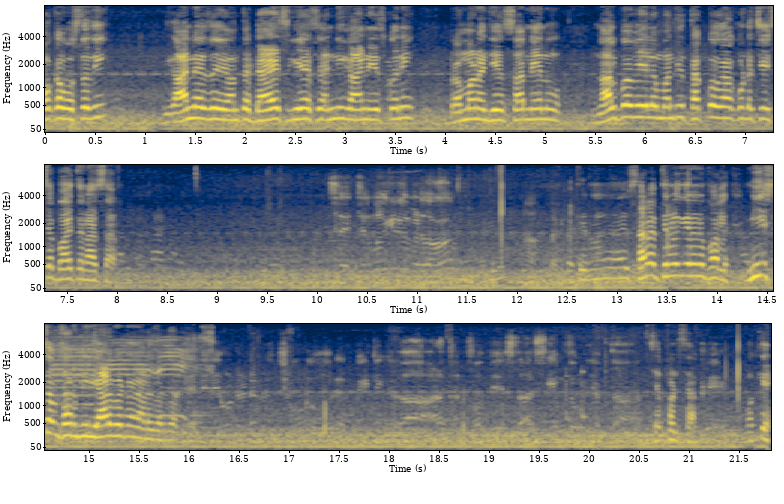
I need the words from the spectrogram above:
మోక వస్తుంది. ఇక ఆనే అంత డయాస్ గియాస్ అన్ని ఆనే వేసుకొని బ్రహ్మాండం చేసి సార్ నేను నలభై వేల మంది తక్కువ కాకుండా చేసే బాధ్యత నా సార్. సరే తినగిరని పర్లేదు. మీ ఇష్టం సార్ మీరు ఏడబెట్టని ఆడ చెప్తా. చెప్పండి సార్. ఓకే?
